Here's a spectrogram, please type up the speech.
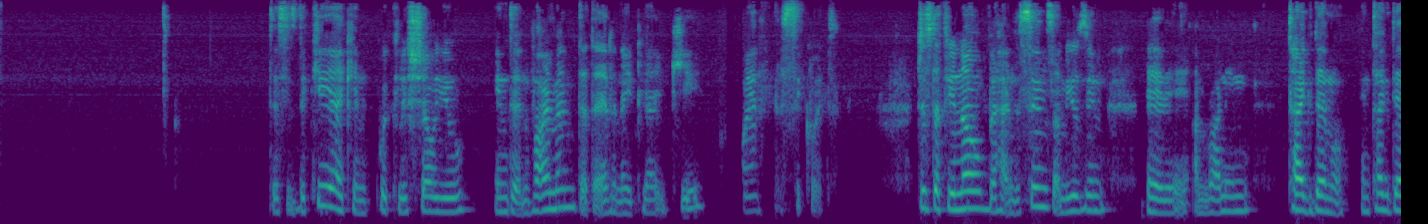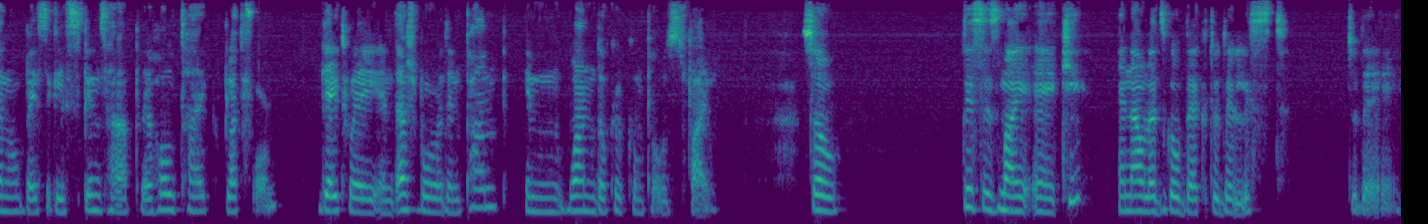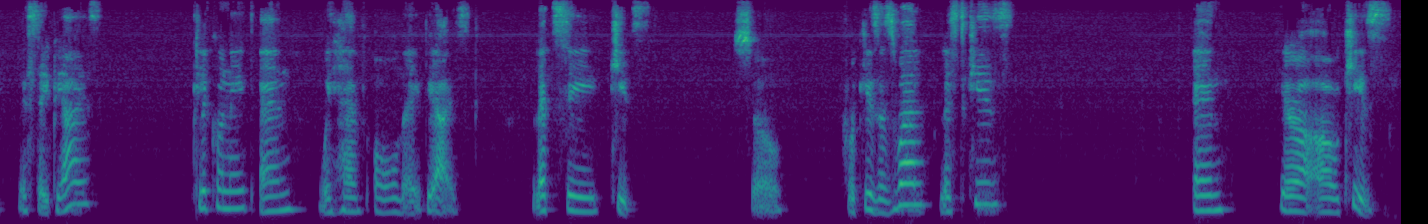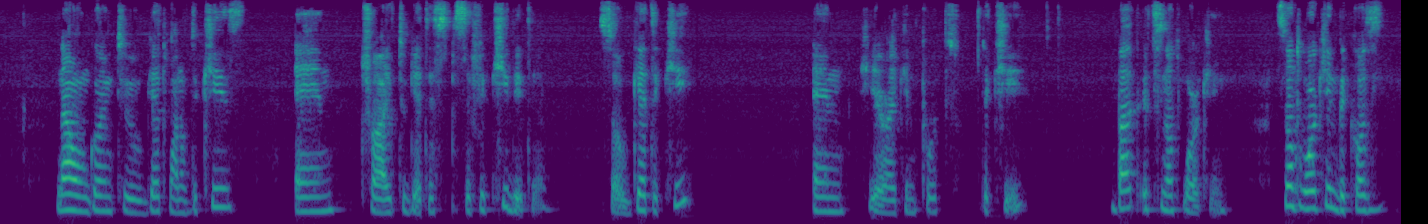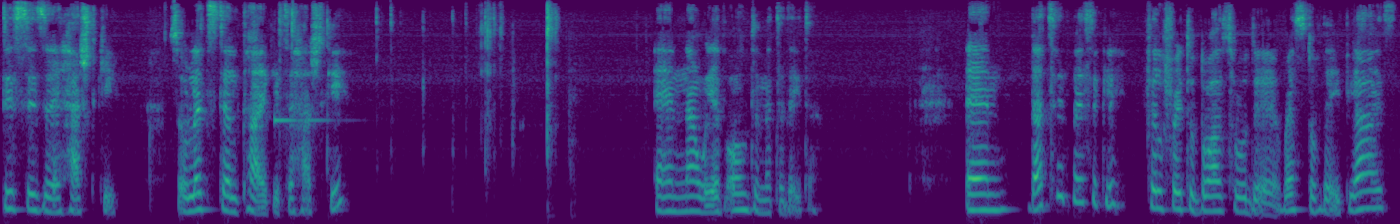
this is the key. I can quickly show you in the environment that I have an API key with the secret. Just that you know, behind the scenes, I'm using, a, I'm running Tyk Demo, and Tyk Demo basically spins up the whole Tyk platform, gateway and dashboard and pump in one Docker Compose file. So this is my uh, key, and now let's go back to the list, to the list APIs click on it and we have all the APIs. Let's see keys. So for keys as well, list keys. And here are our keys. Now I'm going to get one of the keys and try to get a specific key detail. So get a key, and here I can put the key, but it's not working. It's not working because this is a hashed key. So let's tell Tyk it's a hashed key. And now we have all the metadata. And that's it basically. Feel free to browse through the rest of the APIs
